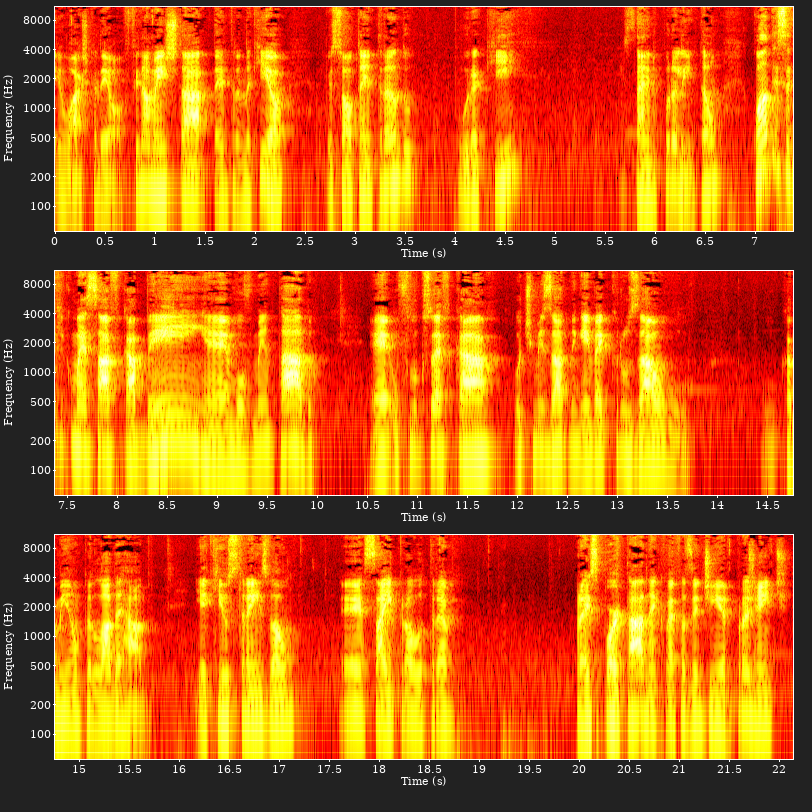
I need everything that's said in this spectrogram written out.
eu acho. Cadê, ó? Finalmente tá, tá entrando aqui, ó. O pessoal tá entrando por aqui e saindo por ali. Então, quando isso aqui começar a ficar bem é, movimentado, é, o fluxo vai ficar otimizado. Ninguém vai cruzar o, o caminhão pelo lado errado. E aqui os trens vão é, sair para outra para exportar, né, que vai fazer dinheiro pra gente.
